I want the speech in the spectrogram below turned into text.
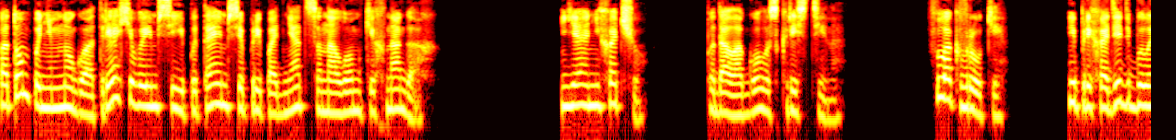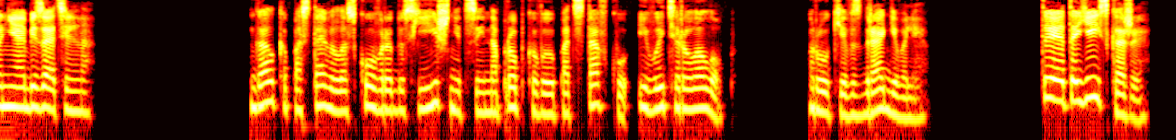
потом понемногу отряхиваемся и пытаемся приподняться на ломких ногах. «Я не хочу», — подала голос Кристина. «Флаг в руки», и приходить было не обязательно. Галка поставила сковороду с яичницей на пробковую подставку и вытерла лоб. Руки вздрагивали. «Ты это ей скажи»,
